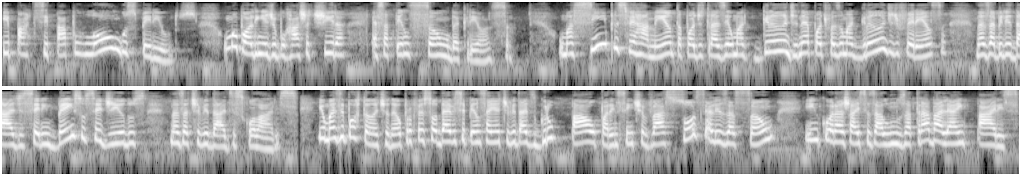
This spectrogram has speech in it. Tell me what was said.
e participar por longos períodos. Uma bolinha de borracha tira essa tensão da criança. Uma simples ferramenta pode trazer uma grande, né, pode fazer uma grande diferença nas habilidades de serem bem-sucedidos nas atividades escolares. E o mais importante, né, o professor deve se pensar em atividades grupal para incentivar a socialização e encorajar esses alunos a trabalhar em pares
